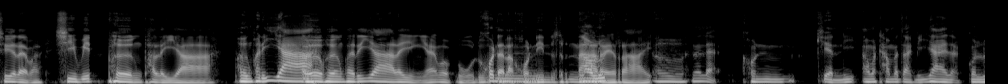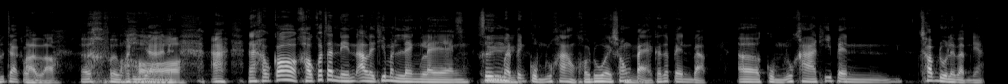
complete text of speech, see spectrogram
ชื่ออะไรวะชีวิตเพิงภรรยา เพิงพริยาเออเพิงภริยาอะไรอย่างเงี้ยแบบโหดูคนแต่ละคนนี่น่าเรารู้ร้ายเออนั่นแหละ คนเขียนนี้เอามาทำมาจากนิยายจากคนรู้จักๆอะเราเหรอเออเพิงพริยาเนี่ยอ๋ออะนะครับก็เขาก็จะเน้นอะไรที่มันแรงๆ ซึ่งคือมันเป็นกลุ่มลูกค้าของเขาด้วย ช่องอืม8ก็จะเป็นแบบเอ่อกลุ่มลูกค้าที่เป็นชอบดูอะไรแบบเนี้ย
